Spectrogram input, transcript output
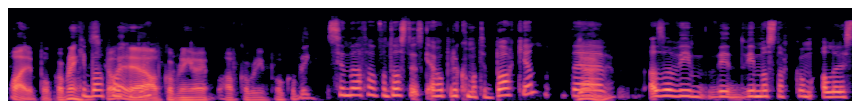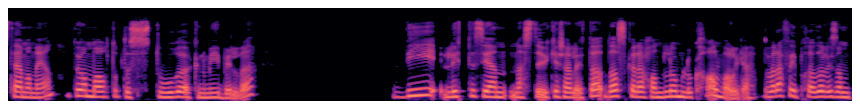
bare påkobling. Ikke bare det skal påkobling. være avkobling og avkobling, påkobling. Sindre, dette var fantastisk. Jeg håper du kommer tilbake igjen. Det, altså, vi, vi, vi må snakke om alle disse temaene igjen. Du har malt opp det store økonomibildet. Vi lyttes igjen neste uke, kjære lytter. Da skal det handle om lokalvalget. Det var derfor vi prøvde å liksom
